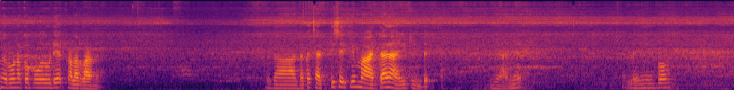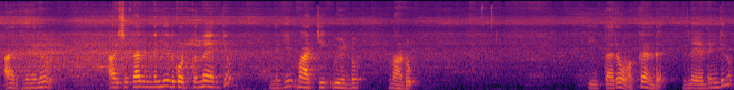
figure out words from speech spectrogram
മെറൂണൊക്കെ കൂടിയ കളറാണ്. ഇതാ അതൊക്കെ ചട്ടി ശരിക്കും മാറ്റാനായിട്ടുണ്ട്. ഞാൻ അല്ലെങ്കിൽ ഇപ്പം ആർക്കെങ്കിലും ആവശ്യക്കാരുണ്ടെങ്കിൽ ഇത് കൊടുക്കുന്നതായിരിക്കും. അല്ലെങ്കിൽ മാറ്റി വീണ്ടും നടും. ഈ തരവും ഒക്കെ ഉണ്ട്. ഇതിലേതെങ്കിലും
